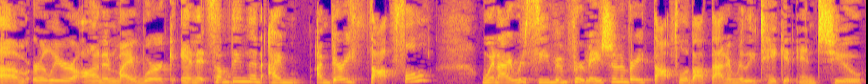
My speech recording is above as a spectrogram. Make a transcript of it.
um, earlier on in my work. And it's something that I'm, I'm very thoughtful when I receive information. I'm very thoughtful about that and really take it into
